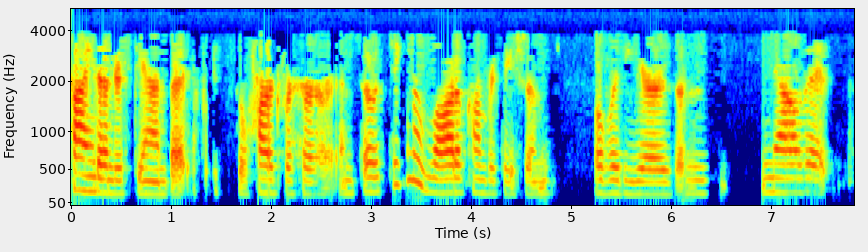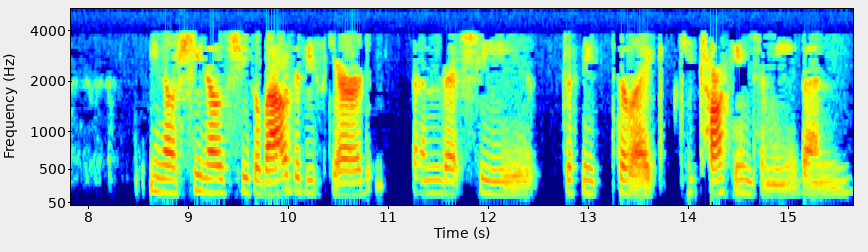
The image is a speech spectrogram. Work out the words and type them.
trying to understand, but it's so hard for her. And so it's taken a lot of conversations over the years. And now that, you know, she knows she's allowed to be scared and that she just needs to like keep talking to me, then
